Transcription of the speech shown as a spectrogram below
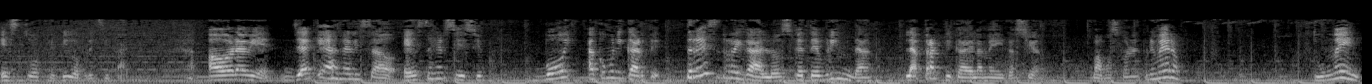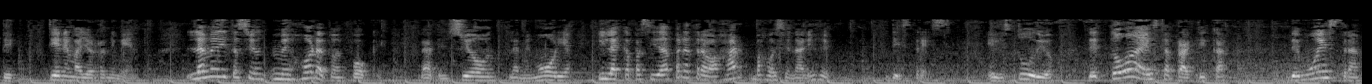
es tu objetivo principal. Ahora bien, ya que has realizado este ejercicio, voy a comunicarte tres regalos que te brinda la práctica de la meditación. Vamos con el primero. Tu mente tiene mayor rendimiento. La meditación mejora tu enfoque la atención, la memoria y la capacidad para trabajar bajo escenarios de, estrés. El estudio de toda esta práctica demuestra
